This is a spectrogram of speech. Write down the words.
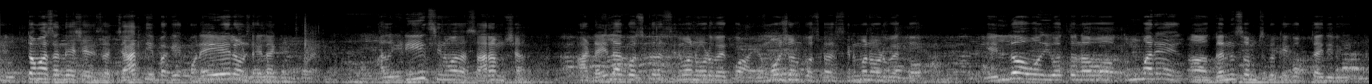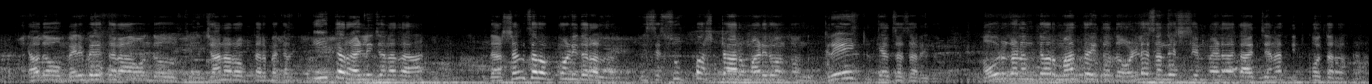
ಒಂದು ಉತ್ತಮ ಸಂದೇಶ ಇದೆ ಸರ್. ಜಾತಿ ಬಗ್ಗೆ ಕೊನೆಯಲ್ಲಿ ಒಂದು ಡೈಲಾಗ್ ಇರ್ತಾರೆ ಅದು ಇಡೀ ಸಿನಿಮಾದ ಸಾರಾಂಶ. ಆ ಡೈಲಾಗೋಸ್ಕರ ಸಿನಿಮಾ ನೋಡಬೇಕು, ಆ ಎಮೋಷನ್ಗೋಸ್ಕರ ಸಿನಿಮಾ ನೋಡಬೇಕು ಎಲ್ಲೋ ಇವತ್ತು ನಾವು ತುಂಬಾನೇ ಆ, ಗನ್ ಸಂಸ್ಕೃತಿಗೆ ಹೋಗ್ತಾ ಇದ್ದೀವಿ ಯಾವುದೋ ಬೇರೆ ಬೇರೆ ಥರ ಒಂದು ಜನರು ಹೋಗ್ತಾ ಇರ್ಬೇಕಾದ್ರೆ ಈ ಥರ ಹಳ್ಳಿ ಜನರ ದರ್ಶನ್ ಸರ್ ಒಪ್ಕೊಂಡಿದ್ದಾರಲ್ಲ ಇಸ್ ಎ ಸೂಪರ್ ಸ್ಟಾರ್ ಮಾಡಿರುವಂಥ ಒಂದು ಗ್ರೇಟ್ ಕೆಲಸ ಸರ್ ಇದು. ಅವ್ರುಗಳಂತವ್ರು ಮಾತ್ರ ಇತ್ತದ ಒಳ್ಳೆ ಸಂದೇಶ ಹೇಳಿದಾಗ ಆ ಜನ ತಿಳ್ಕೊತಾರ ಸರ್.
